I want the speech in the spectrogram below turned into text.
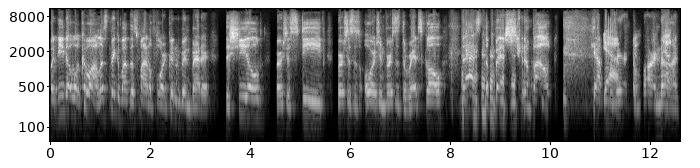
but you know what? Come on, let's think about this Final Four. It couldn't have been better. The Shield versus Steve versus his origin versus the Red Skull. That's the best shit about Captain Yeah. America, bar none.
